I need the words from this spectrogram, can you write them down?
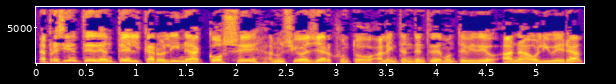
La presidenta de Antel, Carolina Cose, anunció ayer junto a la intendente de Montevideo, Ana Olivera,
